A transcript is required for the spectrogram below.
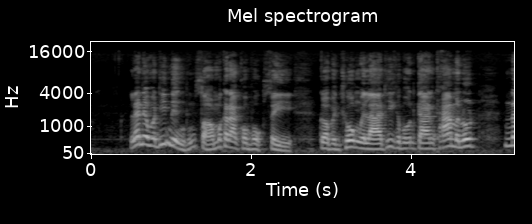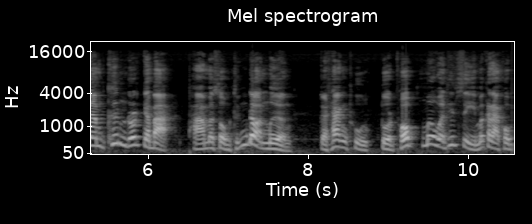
63 และในวันที่ 1 ถึง 2 มกราคม 64 ก็เป็นช่วงเวลาที่ขบวนการค้ามนุษย์นำขึ้นรถกระบะ พามาส่งถึงดอนเมือง กระทั่งถูกตรวจพบเมื่อวันที่ 4 มกราคม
